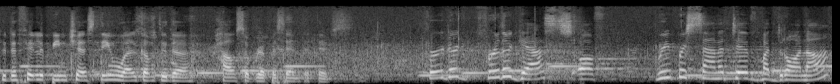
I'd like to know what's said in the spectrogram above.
To the Philippine chess team, welcome to the House of Representatives. Further, further guests of Representative Madrona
